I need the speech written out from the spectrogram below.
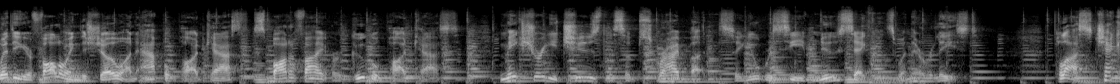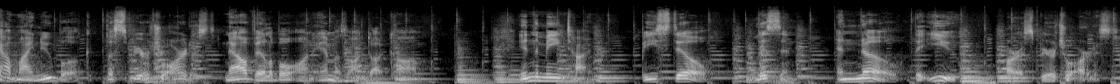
Whether you're following the show on Apple Podcasts, Spotify, or Google Podcasts, make sure you choose the subscribe button so you'll receive new segments when they're released. Plus, check out my new book, The Spiritual Artist, now available on Amazon.com. In the meantime, be still, listen, and know that you are a spiritual artist.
